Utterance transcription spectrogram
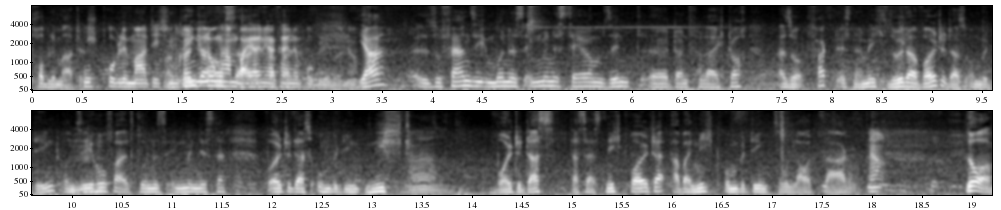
problematisch. hochproblematischen Regelungen haben sagen, Bayern ja keine Probleme. Ne? Ja, sofern sie im Bundesinnenministerium sind, äh, dann vielleicht doch. Also Fakt ist nämlich, Söder wollte das unbedingt und Seehofer als Bundesinnenminister wollte das unbedingt nicht. Ah. Wollte das, dass er es nicht wollte, aber nicht unbedingt so laut sagen. Ja. So,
